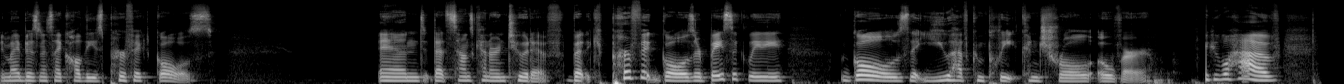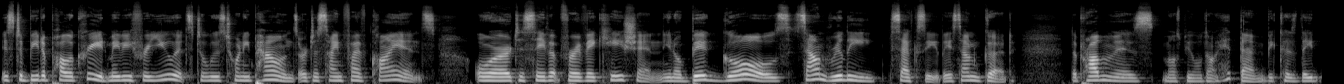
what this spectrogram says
in my business I call these perfect goals. And that sounds counterintuitive, but perfect goals are basically goals that you have complete control over. People have is to beat Apollo Creed. Maybe for you, it's to lose 20 pounds or to sign five clients or to save up for a vacation. You know, big goals sound really sexy, they sound good. The problem is most people don't hit them because they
